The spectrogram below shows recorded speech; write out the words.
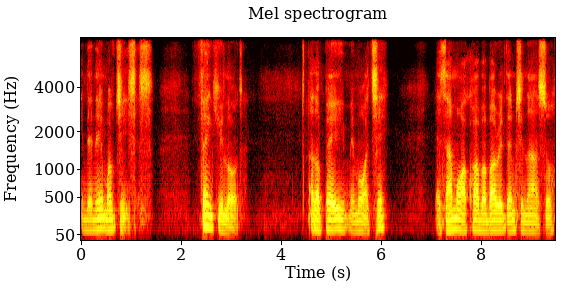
in the name of Jesus. Thank you, Lord. Anɔpɛ yi, mmemme wakye, ɛsan ma wakɔ ababa redemption naa so.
